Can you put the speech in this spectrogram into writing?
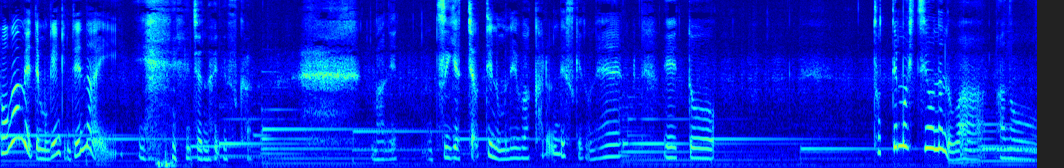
咎めても元気に出ないじゃないですか。まあねついやっちゃうっていうのもね分かるんですけどね。えっ、ー、ととっても必要なのはあの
